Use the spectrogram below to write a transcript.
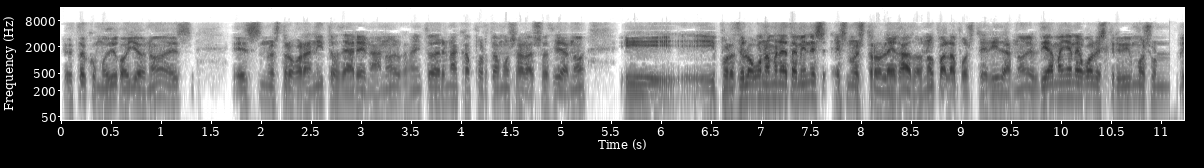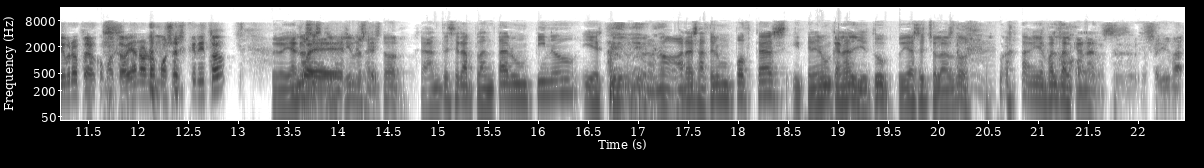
Esto, como digo yo, ¿no? Es, es nuestro granito de arena, ¿no? El granito de arena que aportamos a la sociedad, ¿no? Y, y por decirlo de alguna manera también es, es nuestro legado, ¿no? Para la posteridad, ¿no? El día de mañana igual escribimos un libro, pero como todavía no lo hemos escrito, Pero ya no Pues- se escriben libros, Aitor. O sea, antes era plantar un pino y escribir un libro. No, ahora es hacer un podcast y tener un canal de YouTube. Tú ya has hecho las dos. A mí me falta el canal. Joder, soy, una,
